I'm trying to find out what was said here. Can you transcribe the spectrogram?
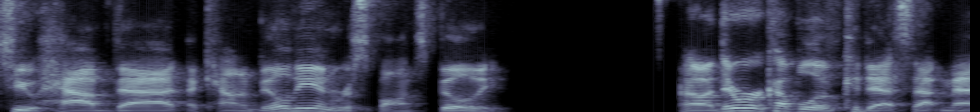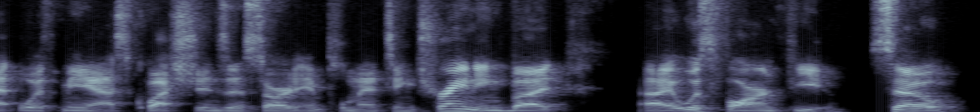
to have that accountability and responsibility. Uh, there were a couple of cadets that met with me, asked questions, and started implementing training, but uh, it was far and few. So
